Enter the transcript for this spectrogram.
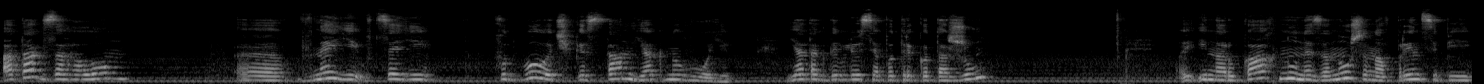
А так загалом е, в неї, в цієї футболочки стан як нової. Я так дивлюся по трикотажу е, і на руках, ну, не заношена, в принципі,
